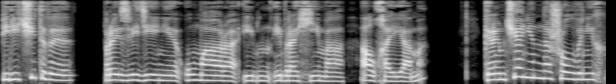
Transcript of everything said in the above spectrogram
перечитывая произведения Умара ибн Ибрахима Ал-Хайяма, крымчанин нашел в них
